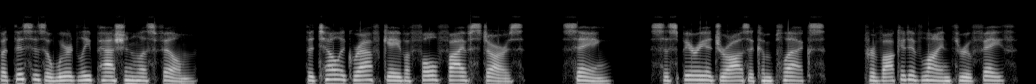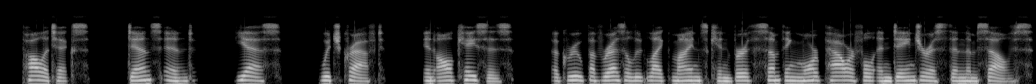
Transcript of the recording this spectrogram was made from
But this is a weirdly passionless film. The Telegraph gave a full five stars, saying, Suspiria draws a complex, provocative line through faith, politics, dance and, yes, witchcraft, in all cases, a group of resolute like minds can birth something more powerful and dangerous than themselves.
